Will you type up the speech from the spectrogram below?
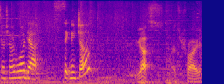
So shall we go their signature? Yes, let's try.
